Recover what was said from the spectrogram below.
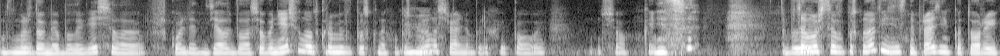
в Маждоме было весело. В школе делать было особо нечего, но вот кроме выпускных. Выпускные у нас реально были хайповые. Все, конец. Был- Потому что выпускной это единственный праздник, который,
